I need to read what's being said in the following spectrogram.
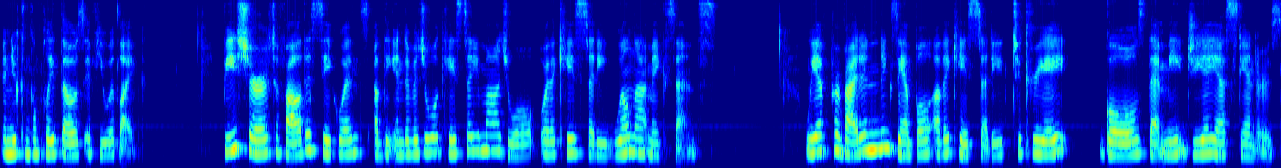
and you can complete those if you would like. Be sure to follow the sequence of the individual case study module or the case study will not make sense. We have provided an example of a case study to create goals that meet GAS standards.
